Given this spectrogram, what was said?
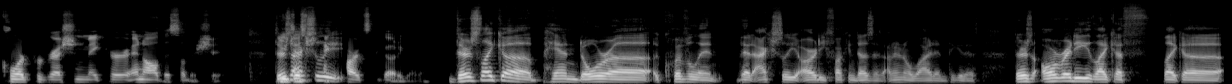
chord progression maker and all this other shit. There's actually parts to go together. There's like a Pandora equivalent that actually already fucking does this. I don't know why I didn't think of this. There's already like a th- like a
